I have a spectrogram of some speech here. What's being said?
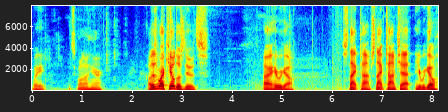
wait, what's going on here? Oh, this is where I killed those dudes. All right, here we go. Snipe time, snipe time, chat. Here we go.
